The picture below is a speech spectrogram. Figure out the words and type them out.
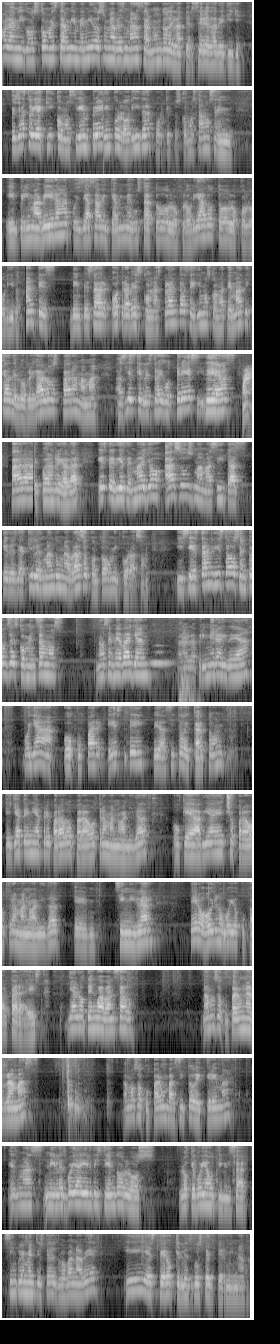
Hola amigos, ¿cómo están? Bienvenidos una vez más al mundo de la tercera edad de Guille. Pues ya estoy aquí como siempre, bien colorida, porque pues como estamos en, en primavera, pues ya saben que a mí me gusta todo lo floreado, todo lo colorido. Antes de empezar otra vez con las plantas, seguimos con la temática de los regalos para mamá. Así es que les traigo tres ideas para que puedan regalar este 10 de mayo a sus mamacitas, que desde aquí les mando un abrazo con todo mi corazón. Y si están listos, entonces comenzamos. No se me vayan. Para la primera idea voy a ocupar este pedacito de cartón que ya tenía preparado para otra manualidad o que había hecho para otra manualidad eh, similar, pero hoy lo voy a ocupar para esta. Ya lo tengo avanzado. Vamos a ocupar unas ramas. Vamos a ocupar un vasito de crema. Es más, ni les voy a ir diciendo los lo que voy a utilizar. Simplemente ustedes lo van a ver y espero que les guste el terminado.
